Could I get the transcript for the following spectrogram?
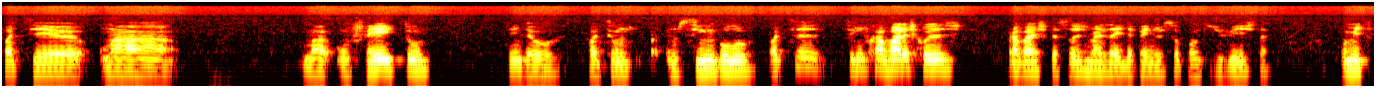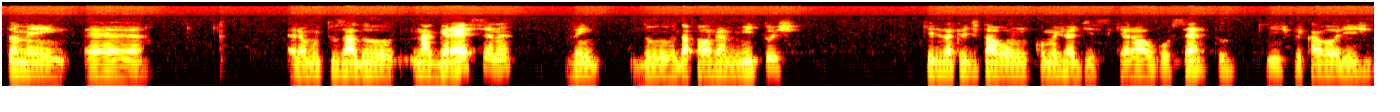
pode ser uma, uma um feito, entendeu? Pode ser um, um símbolo, pode ser significar várias coisas para várias pessoas, mas aí depende do seu ponto de vista. O mito também é, era muito usado na Grécia, né? Vem do, da palavra mitos, que eles acreditavam, como eu já disse, que era algo certo, que explicava a origem.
